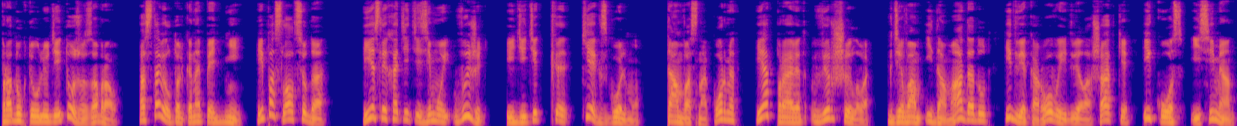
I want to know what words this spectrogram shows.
Продукты у людей тоже забрал. Оставил только на пять дней и послал сюда. Если хотите зимой выжить, идите к Кексгольму. Там вас накормят и отправят в Вершилово, где вам и дома дадут, и две коровы, и две лошадки, и коз, и семян.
